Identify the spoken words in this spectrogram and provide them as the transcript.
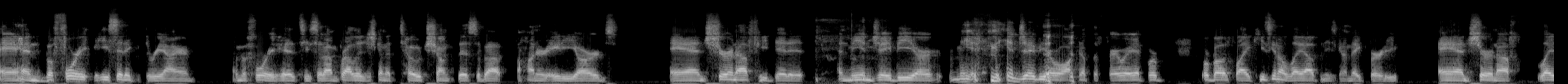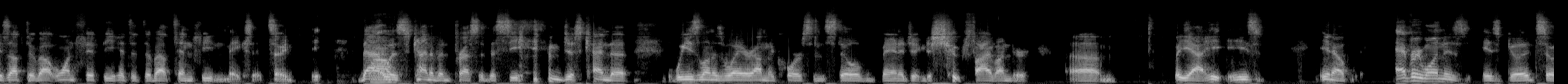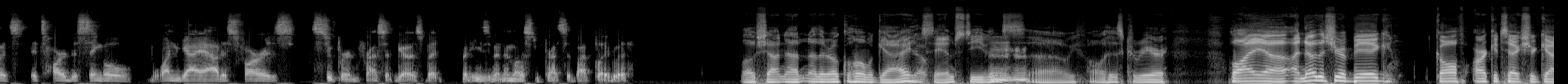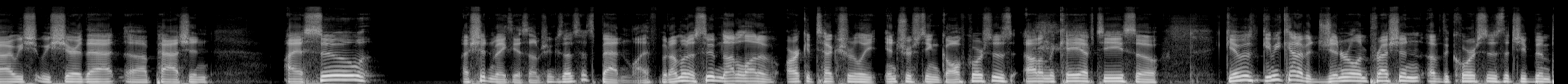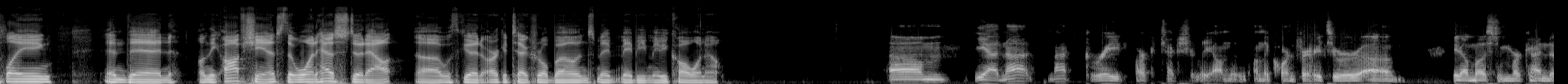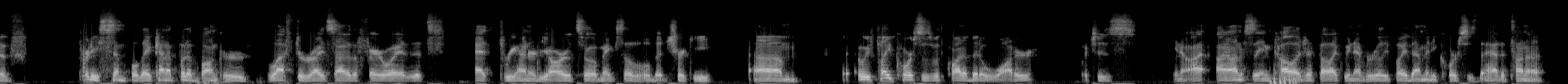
And before he, he's hitting three iron, and before he hits, he said, "I'm probably just going to toe chunk this about 180 yards." And sure enough, he did it. And me and JB are me, me and JB are walking up the fairway, and we're we're both like, he's gonna lay up and he's gonna make birdie. And sure enough, lays up to about 150, hits it to about 10 feet, and makes it. So he, that wow. was kind of impressive to see him just kind of weaseling his way around the course and still managing to shoot five under. Um, but yeah, he, he's you know everyone is is good, so it's it's hard to single one guy out as far as super impressive goes. But but he's been the most impressive I've played with. Love shouting out another Oklahoma guy, yep. Sam Stevens. Mm-hmm. Uh, we follow his career. Well, I uh, I know that you're a big golf architecture guy. We sh- we share that uh, passion. I assume I shouldn't make the assumption because that's that's bad in life, but I'm going to assume not a lot of architecturally interesting golf courses out on the KFT. So, give give me kind of a general impression of the courses that you've been playing, and then on the off chance that one has stood out uh, with good architectural bones, maybe maybe maybe call one out. Um, yeah, not not great architecturally on the on the Korn Ferry Tour. Um, you know, most of them are kind of pretty simple. They kind of put a bunker left or right side of the fairway that's at 300 yards, so it makes it a little bit tricky. Um, we've played courses with quite a bit of water, which is, you know, I, I, honestly in college I felt like we never really played that many courses that had a ton of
